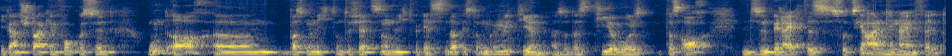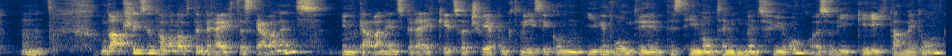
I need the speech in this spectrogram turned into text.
die ganz stark im Fokus sind und auch, ähm, was man nicht unterschätzen und nicht vergessen darf, ist der Umgang mit Tieren. Also das Tierwohl, das auch in diesen Bereich des Sozialen hineinfällt. Mhm. Und abschließend haben wir noch den Bereich des Governance. Im Governance-Bereich geht es halt schwerpunktmäßig um irgendwo um die, das Thema Unternehmensführung. Also wie gehe ich damit um?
